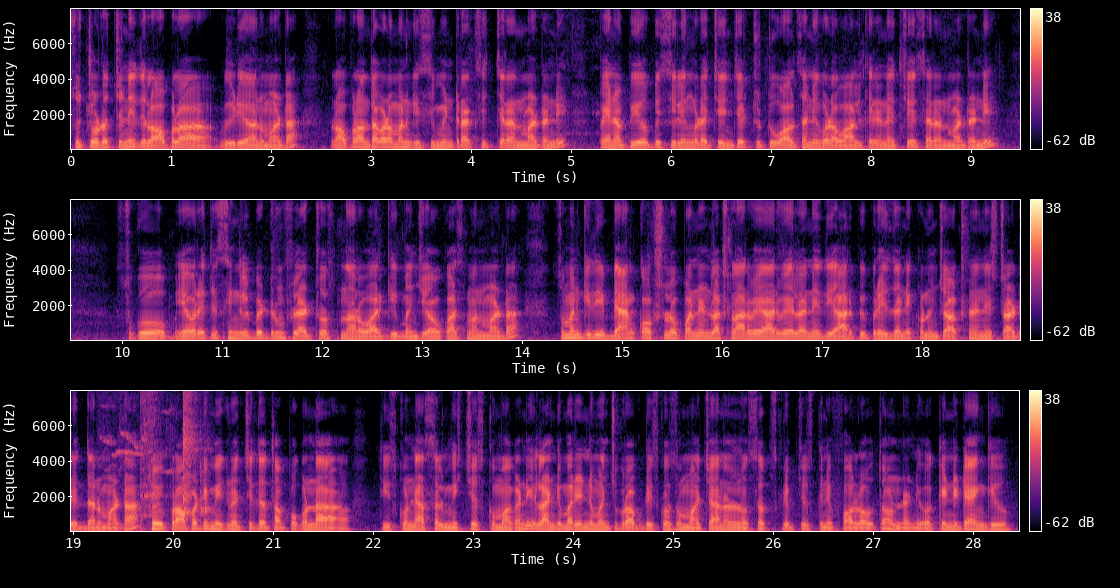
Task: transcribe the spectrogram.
సో చూడొచ్చండి ఇది లోపల వీడియో అనమాట లోపల అంతా కూడా మనకి సిమెంట్ ట్రాక్స్ ఇచ్చారనమాట అండి. పైన పిఓపి సీలింగ్ కూడా చేయించారు చుట్టూ వాల్స్ అన్నీ కూడా వాల్ అనేది చేశారనమాట అండి. సో ఎవరైతే సింగిల్ బెడ్రూమ్ ఫ్లాట్ చూస్తున్నారో వారికి మంచి అవకాశం అనమాట సో మనకి ఇది బ్యాంక్ ఆప్షన్లో పన్నెండు లక్షల అరవై ఆరు వేలు అనేది ఆర్పీ ప్రైస్ అని ఇక్కడ నుంచి ఆప్షన్ అనేది స్టార్ట్ అయ్యింది అనమాట సో ఈ ప్రాపర్టీ మీకు నచ్చితే తప్పకుండా తీసుకోండి. అస్సలు మిస్ చేసుకోమాకండి. ఇలాంటి మరిన్ని మంచి ప్రాపర్టీస్ కోసం మా ఛానల్ను సబ్స్క్రైబ్ చేసుకుని ఫాలో అవుతూ ఉండండి. ఓకే అండి థ్యాంక్ యూ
